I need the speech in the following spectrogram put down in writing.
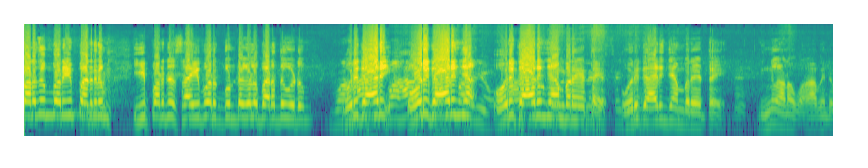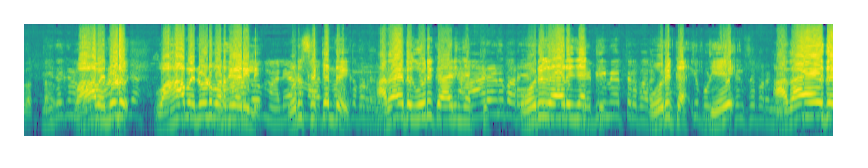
പലതും പറയും പലരും ഈ പറഞ്ഞ സൈബർ ഗുണ്ടകൾ പരന്നു വിടും. ഒരു കാര്യം ഒരു കാര്യം ഞാൻ ഒരു കാര്യം ഞാൻ പറയട്ടെ. ഒരു കാര്യം ഞാൻ പറയട്ടെ. നിങ്ങളാണോ വഹാബിന്റെ വക്താവ്? വഹാബ് എന്നോട് വഹാബ് എന്നോട് പറഞ്ഞ കാര്യമില്ലേ? ഒരു സെക്കൻഡ് അതായത് ഒരു കാര്യം ഞാൻ ഒരു കാര്യം ഞാൻ പറഞ്ഞു, ഒരു പറഞ്ഞു. അതായത്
